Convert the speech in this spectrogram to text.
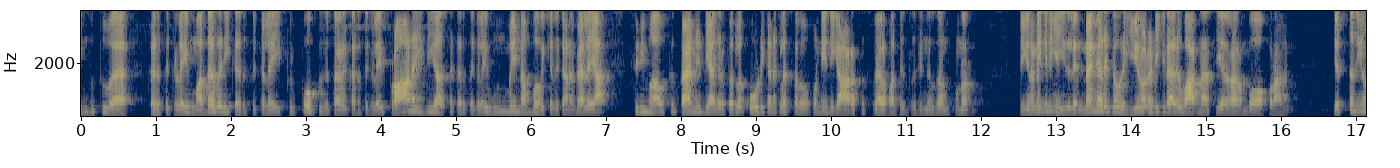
இந்துத்துவ கருத்துக்களை மதவெறி கருத்துக்களை பிற்போக்கு த கருத்துக்களை பிராண இதிகாச கருத்துக்களை உண்மை நம்ப வைக்கிறதுக்கான வேலையா சினிமாவுக்கு பேன் இண்டியாங்கிற பேரில் கோடிக்கணக்கில் செலவு பண்ணி இன்னைக்கு ஆர்எஸ்எஸ் வேலை பார்த்துக்கிட்டு இருக்குங்கிறத நம்ம உணரணும் நீங்கள் நினைக்கிறீங்க இதில் என்னங்க இருக்குது ஒரு ஹீரோ நடிக்கிறாரு வாரணாசி அதெல்லாம் ரொம்ப போகிறாங்க எத்தனையோ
